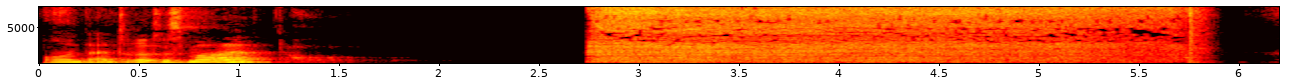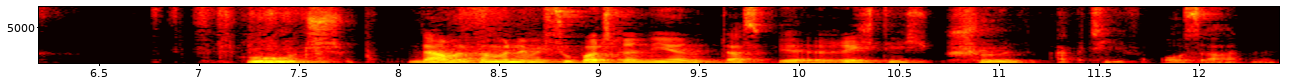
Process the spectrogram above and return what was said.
Und ein drittes Mal. Gut. Damit können wir nämlich super trainieren, dass wir richtig schön aktiv ausatmen.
